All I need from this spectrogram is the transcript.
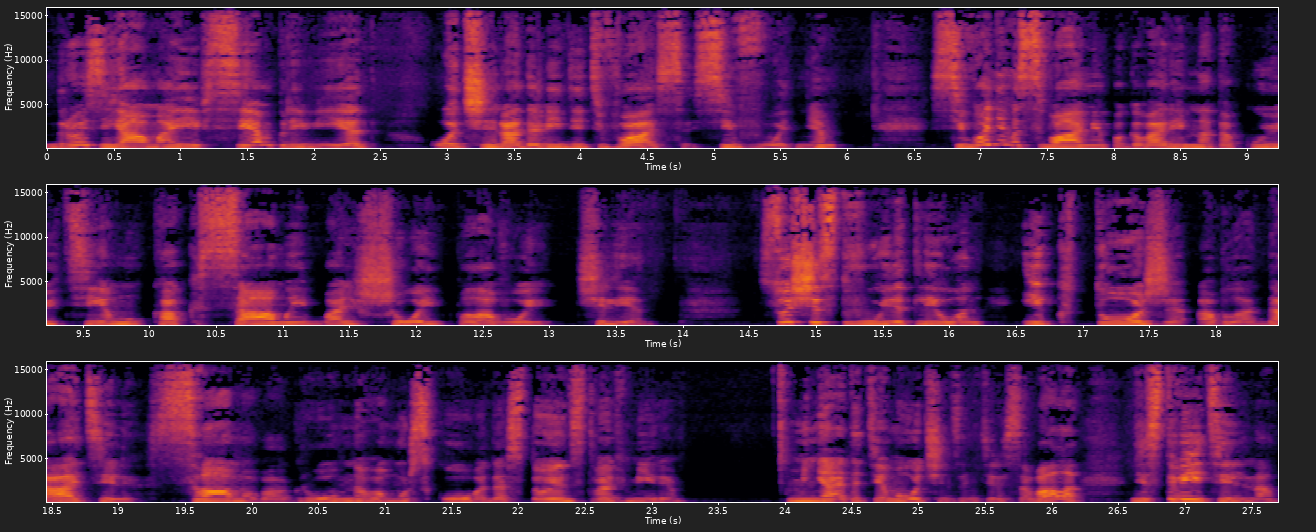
Друзья мои, всем привет! Очень рада видеть вас сегодня. Сегодня мы с вами поговорим на такую тему, как самый большой половой член. Существует ли он и кто же обладатель самого огромного мужского достоинства в мире? Меня эта тема очень заинтересовала. Действительно,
